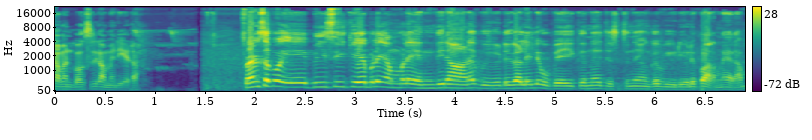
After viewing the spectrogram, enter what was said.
കമന്റ് ബോക്സിൽ കമന്റ് ചെയ്യട്ടോ. ഫ്രണ്ട്സ് അപ്പോൾ എ ബി സി കേബിൾ നമ്മൾ എന്തിനാണ് വീടുകളിൽ ഉപയോഗിക്കുന്നത്? ജസ്റ്റ് ഞങ്ങൾക്ക് വീഡിയോയിൽ പറഞ്ഞുതരാം.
